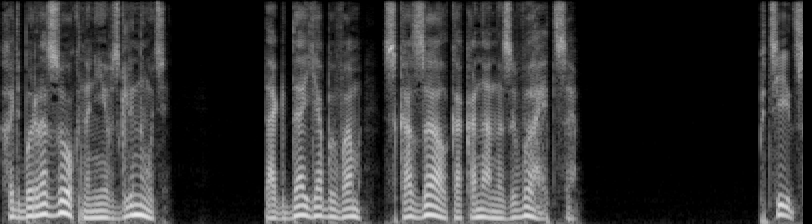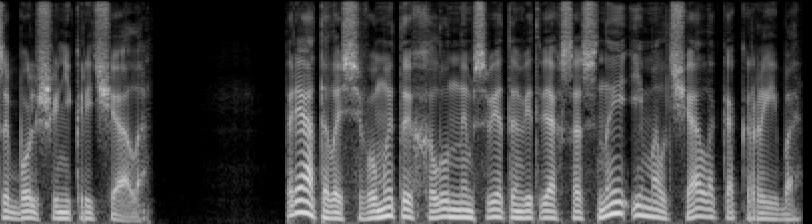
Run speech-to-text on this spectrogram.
Хоть бы разок на нее взглянуть. Тогда я бы вам сказал, как она называется. Птица больше не кричала пряталась в умытых лунным светом ветвях сосны и молчала, как рыба.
